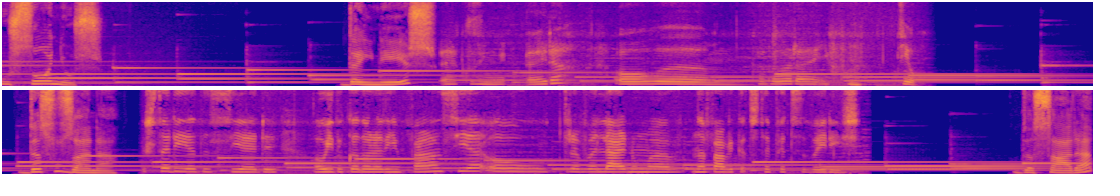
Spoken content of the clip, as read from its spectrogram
Os sonhos da Inês. A cozinheira ou educadora hum, infantil. Da Susana. Gostaria de ser ou educadora de infância ou trabalhar numa, na fábrica dos tapetes de Beiris. Da Sara.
